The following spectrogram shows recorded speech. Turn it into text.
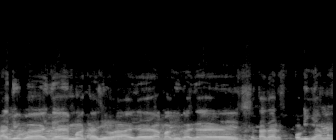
રાજુભાઈ જય માતાજી ભાઈ જય આપા ગીગા જય સત્તાધાર પોડી ગયા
